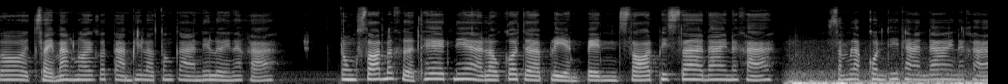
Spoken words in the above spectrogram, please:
ก็ใส่มากน้อยก็ตามที่เราต้องการได้เลยนะคะ ตรงซอสมะเขือเทศเนี่ยเราก็จะเปลี่ยนเป็นซอสพิซซ่าได้นะคะสำหรับคนที่ทานได้นะคะ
